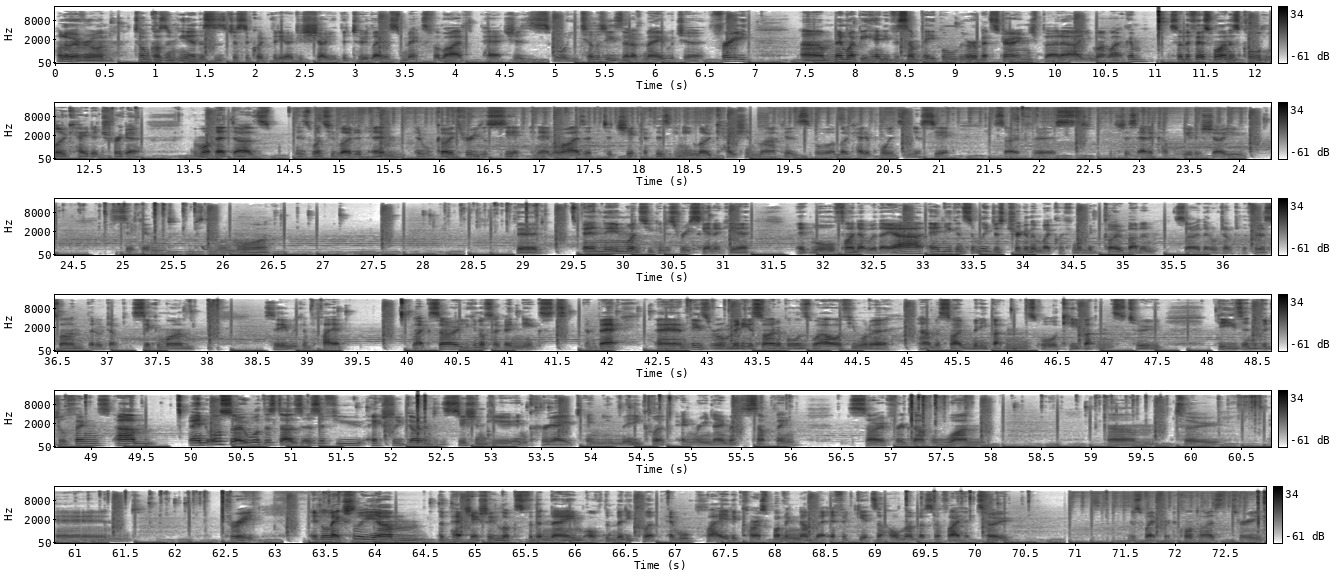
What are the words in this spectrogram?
Hello everyone, Tom Cosm here. This is just a quick video to show you the two latest Max for Live patches or utilities that I've made which are free. Um, they might be handy for some people, they're a bit strange, but uh, you might like them. So the first one is called Locator Trigger, and what that does is once you load it in, it will go through your set and analyze it to check if there's any location markers or locator points in your set. So first, let's just add a couple here to show you. Second, just one more. And then once you can just rescan it here, it will find out where they are, and you can simply just trigger them by clicking on the go button. So that'll jump to the first one, that'll jump to the second one. See, we can play it like so. You can also go next and back, and these are all MIDI assignable as well if you want to um, assign MIDI buttons or key buttons to these individual things. Um, and also what this does is if you actually go into the session view and create a new MIDI clip and rename it to something, so for example one um, two, and three. It'll actually, um, the patch actually looks for the name of the MIDI clip and will play the corresponding number if it gets a whole number. So if I hit two, just wait for it to quantize, three,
